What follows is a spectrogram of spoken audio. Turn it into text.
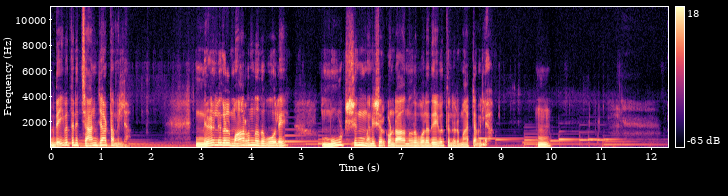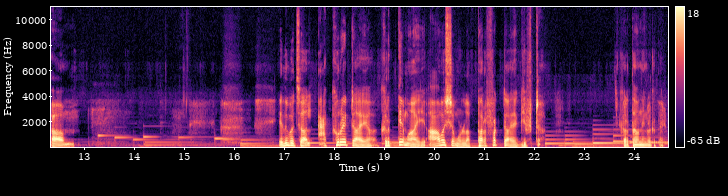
ദൈവത്തിന് ചാഞ്ചാട്ടമില്ല. നിഴലുകൾ മാറുന്നത് പോലെ മൂഡ്ഷിങ് മനുഷ്യർക്കുണ്ടാകുന്നത് പോലെ ദൈവത്തിനൊരു മാറ്റമില്ല. എന്ന് വെച്ചാൽ ആക്യുറേറ്റായ കൃത്യമായി ആവശ്യമുള്ള പെർഫെക്റ്റായ ഗിഫ്റ്റ് കർത്താവ് നിങ്ങൾക്ക് തരും.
